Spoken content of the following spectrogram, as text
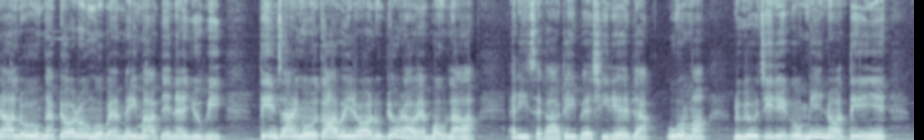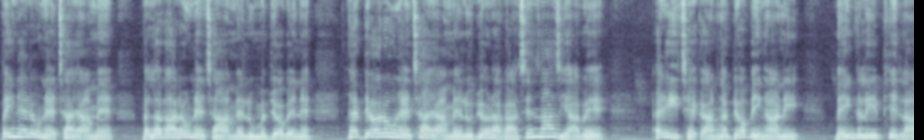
ရလို့ငါပြောတော့ကိုပဲမိမဖြစ်နေယူပြီးတင်းချိုင်းကိုသွားပြီးတော့လို့ပြောတာပဲမဟုတ်လားအဲ့ဒီစကားဒိတ်ပဲရှိတယ်ဗျဥပမာလူပြိုကြီးတွေကိုမင်းတော့တင်ရင်ပိန်းနေတော့နဲ့ချရမယ်မလကာတော့နဲ့ချရမယ်လို့မပြောဘဲနဲ့ငါပြောတော့နဲ့ချရမယ်လို့ပြောတာကစဉ်းစားစရာပဲအဲ့ဒီအချက်ကငါပြောပင်ကနေမိန်းကလေးဖြစ်လာ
